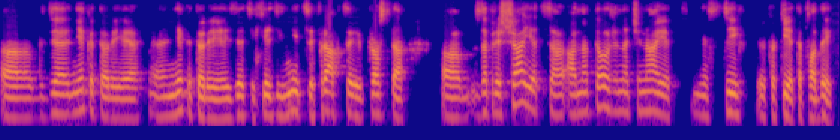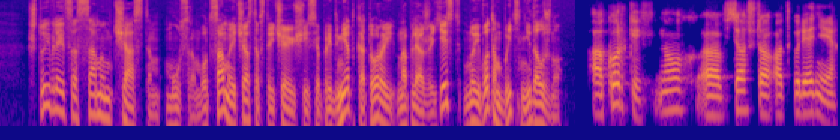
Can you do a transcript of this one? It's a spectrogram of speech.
где некоторые, э, некоторые из этих единиц и фракций просто запрещается, она тоже начинает нести какие-то плоды. Что является самым частым мусором? Вот самый часто встречающийся предмет, который на пляже есть, но его там быть не должно. Окурки, ну, э, все, что от курения.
